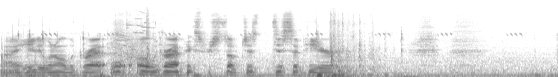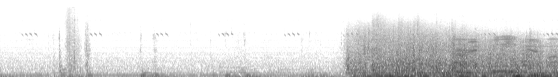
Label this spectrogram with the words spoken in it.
I hate it when all the gra all the graphics for stuff just disappear. Alright, we need ammo.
